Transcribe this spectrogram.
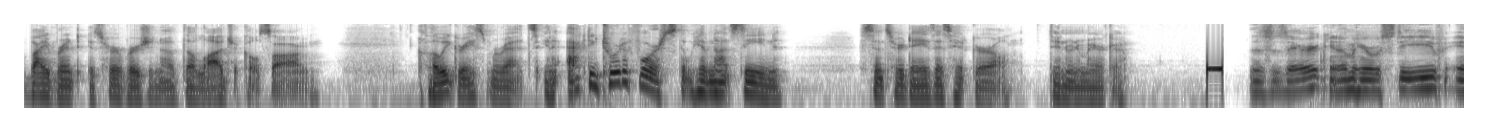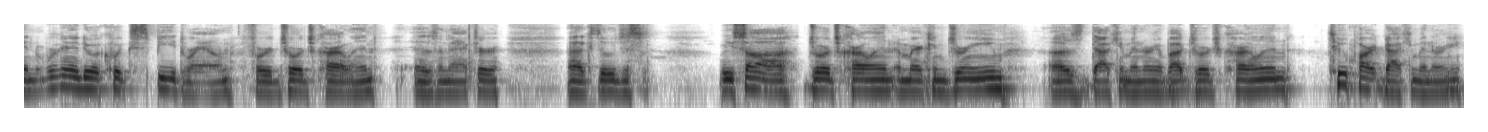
vibrant is her version of the logical song. Chloe Grace Moretz in an acting tour de force that we have not seen since her days as Hit Girl, Dinner in America. This is Eric, and I'm here with Steve, and we're going to do a quick speed round for George Carlin as an actor, because uh, we just we saw George Carlin, American Dream, uh, documentary about George Carlin, two part documentary.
